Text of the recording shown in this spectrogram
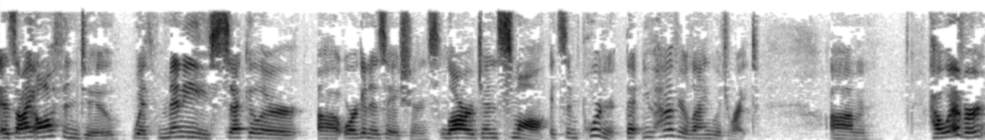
as I often do with many secular uh, organizations, large and small, it's important that you have your language right. Um, However,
